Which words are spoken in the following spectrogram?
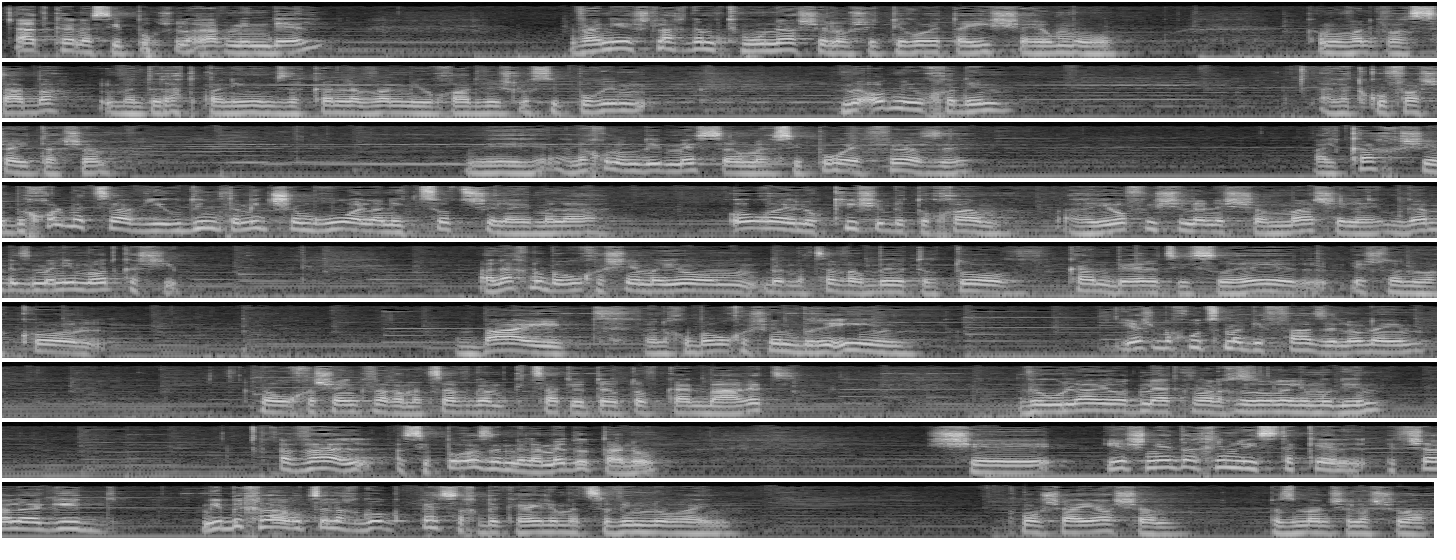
עד כאן הסיפור של הרב מינדל, ואני אשלח גם תמונה שלו שתראו את האיש, היום הוא כמובן כבר סבא, עם הדרת פנים, עם זקן לבן מיוחד, ויש לו סיפורים מאוד מיוחדים על התקופה שהייתה שם. ואנחנו לומדים מסר מהסיפור היפה הזה, על כך שבכל מצב יהודים תמיד שמרו על הניצוץ שלהם, על האור האלוקי שבתוכם, על היופי של הנשמה שלהם, גם בזמנים מאוד קשים. אנחנו ברוך השם היום במצב הרבה יותר טוב, כאן בארץ ישראל, יש לנו הכל, בית, ואנחנו ברוך השם בריאים. יש בחוץ מגפה, זה לא נעים. ברוך השם כבר המצב גם קצת יותר טוב כאן בארץ, ואולי עוד מעט כבר נחזור ללימודים. אבל הסיפור הזה מלמד אותנו שיש שני דרכים להסתכל. אפשר להגיד, מי בכלל רוצה לחגוג פסח בכאלה מצבים נוראים? כמו שהיה שם בזמן של השואה.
